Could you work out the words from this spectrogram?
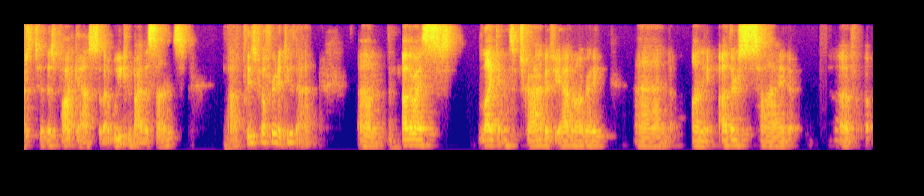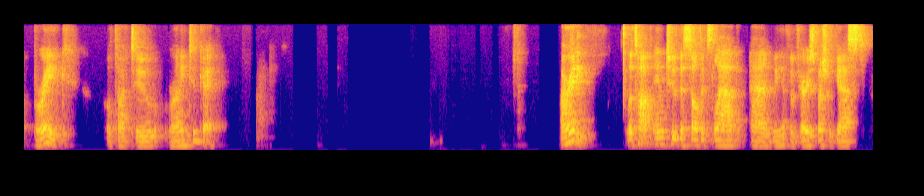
to this podcast so that we can buy the Suns, uh, please feel free to do that. Um, otherwise, like it and subscribe if you haven't already. And on the other side of a break, we'll talk to Ronnie 2K. Alrighty, let's hop into the Celtics lab, and we have a very special guest,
